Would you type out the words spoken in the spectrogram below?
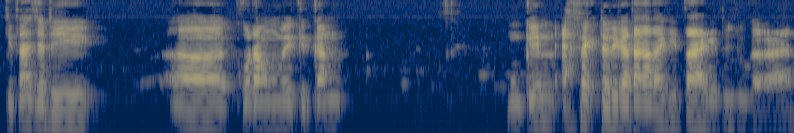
Kita jadi eh, kurang memikirkan mungkin efek dari kata-kata kita gitu juga kan.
